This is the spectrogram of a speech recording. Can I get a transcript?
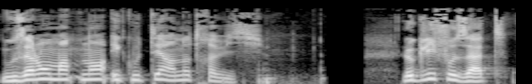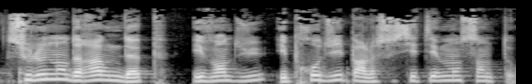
Nous allons maintenant écouter un autre avis. Le glyphosate, sous le nom de Roundup, est vendu et produit par la société Monsanto.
